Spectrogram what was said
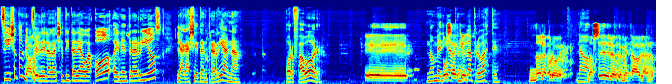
Sí, yo también soy de la galletita de agua. O en Entre Ríos, la galleta entrerriana. Por favor, Eh, no me digas que, no la probaste. no la probé. No. sé de lo que me estaba hablando.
